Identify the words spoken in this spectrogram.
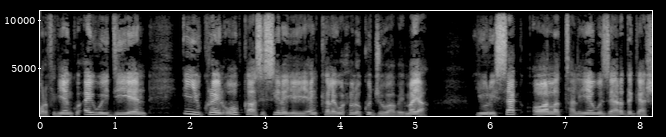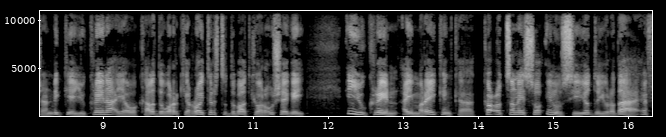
warfidyaanku ay weydiiyeen in yukrain uu hubkaasi siinayo iyo in kale wuxuuna ku jawaabay maya. Yuri sak oo la taliyay wasaaradda gaashaandhigga ee yukraina ayaa wakaaladda wararkii royters toddobaadkii hore u sheegay in yukrain ay maraykanka ka codsanayso inuu siiyo dayuuradaha f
